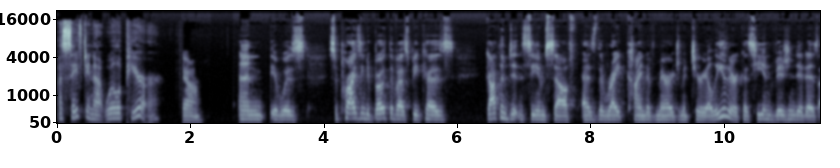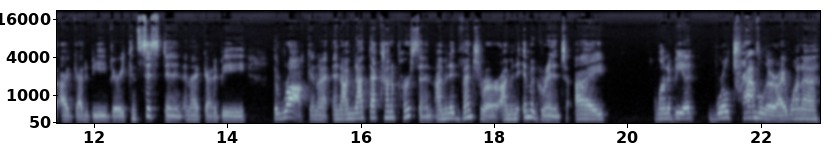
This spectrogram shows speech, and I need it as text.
a safety net will appear. Yeah. And it was surprising to both of us because Gotham didn't see himself as the right kind of marriage material either, because he envisioned it as I've got to be very consistent and I've got to be the rock and I and I'm not that kind of person. I'm an adventurer, I'm an immigrant. I want to be a world traveler. I want to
